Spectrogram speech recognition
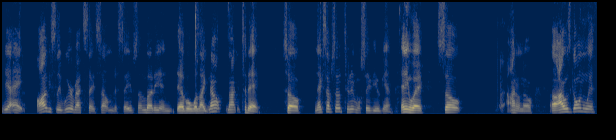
Yeah, hey, obviously we were about to say something to save somebody, and Devil was like, "No, not today." So next episode, tune in. We'll save you again. Anyway, so I don't know. Uh, I was going with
